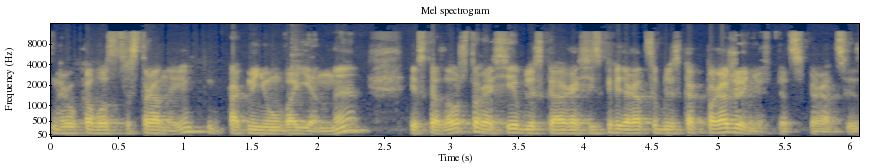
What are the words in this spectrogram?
руководство страны, как минимум военное, и сказал, что Россия близка, Российская Федерация близка к поражению в спецоперации.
